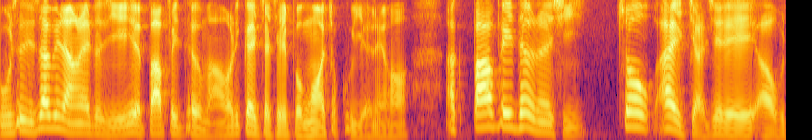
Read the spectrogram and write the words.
股市是啥物人呢？就是迄个巴菲特嘛。我你该食一个饭碗足贵个呢吼。啊，巴菲特呢是最爱食这个啊，有一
